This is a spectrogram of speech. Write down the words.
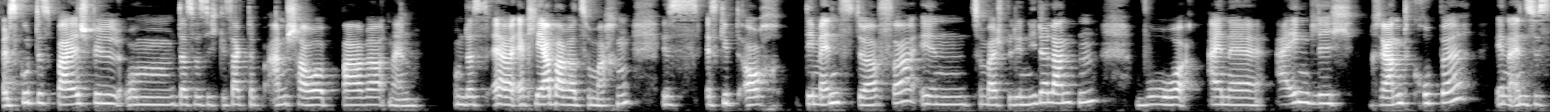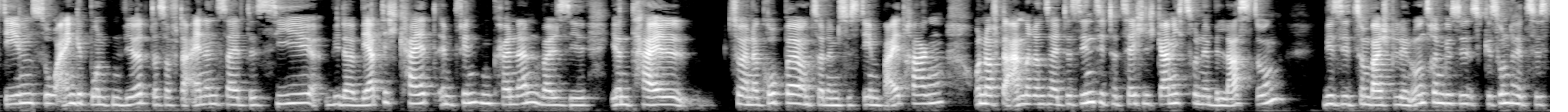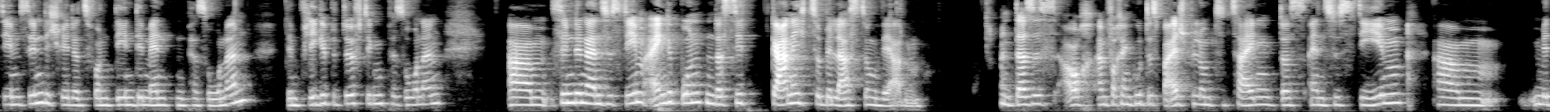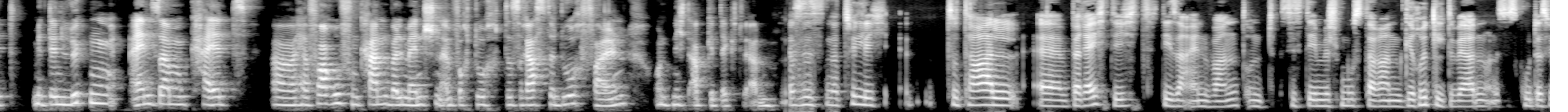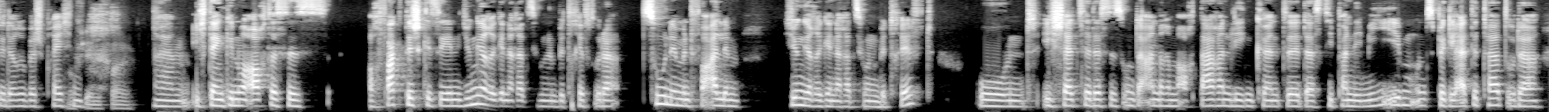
Als gutes Beispiel, um das, was ich gesagt habe, anschaubarer, nein, um das äh, erklärbarer zu machen, ist, es gibt auch Demenzdörfer in zum Beispiel den Niederlanden, wo eine eigentlich Randgruppe in ein System so eingebunden wird, dass auf der einen Seite sie wieder Wertigkeit empfinden können, weil sie ihren Teil zu einer Gruppe und zu einem System beitragen. Und auf der anderen Seite sind sie tatsächlich gar nicht so eine Belastung, wie sie zum Beispiel in unserem Gesundheitssystem sind. Ich rede jetzt von den dementen Personen, den pflegebedürftigen Personen, ähm, sind in ein System eingebunden, dass sie gar nicht zur Belastung werden. Und das ist auch einfach ein gutes Beispiel, um zu zeigen, dass ein System ähm, mit, mit den Lücken Einsamkeit äh, hervorrufen kann, weil Menschen einfach durch das Raster durchfallen und nicht abgedeckt werden. Das ist natürlich total äh, berechtigt, dieser Einwand, und systemisch muss daran gerüttelt werden. Und es ist gut, dass wir darüber sprechen. Auf jeden Fall. Ähm, ich denke nur auch, dass es auch faktisch gesehen jüngere Generationen betrifft oder zunehmend vor allem jüngere Generationen betrifft. Und ich schätze, dass es unter anderem auch daran liegen könnte, dass die Pandemie eben uns begleitet hat oder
